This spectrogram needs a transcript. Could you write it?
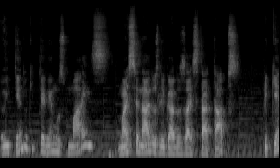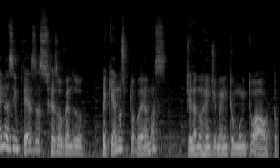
Eu entendo que teremos mais, mais cenários ligados a startups, pequenas empresas resolvendo pequenos problemas, gerando um rendimento muito alto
